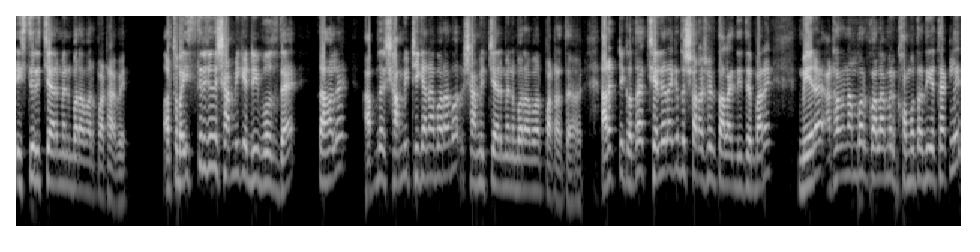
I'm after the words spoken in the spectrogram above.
স্ত্রীর চেয়ারম্যান বরাবর পাঠাবে। অথবা স্ত্রী যদি স্বামীকে ডিভোর্স দেয়, তাহলে আপনার স্বামীর ঠিকানা বরাবর, স্বামীর চেয়ারম্যান বরাবর পাঠাতে হয়। আরেকটি কথা, ছেলেরা কিন্তু সরাসরি তালাক দিতে পারে। মেয়েরা আঠারো নম্বর কলামের ক্ষমতা দিয়ে থাকলে,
